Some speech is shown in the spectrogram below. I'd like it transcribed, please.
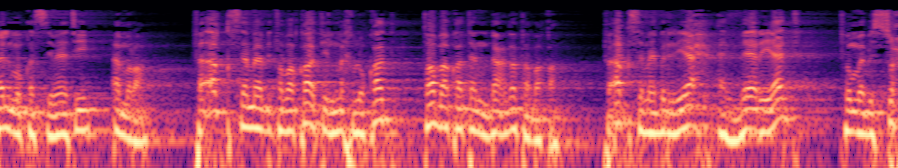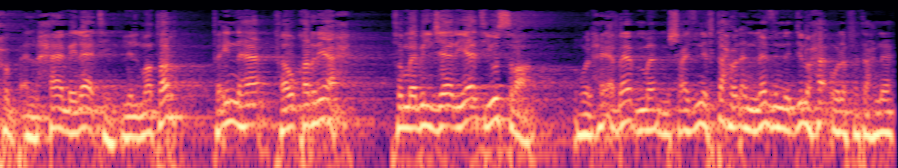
فالمقسمات أمرا فأقسم بطبقات المخلوقات طبقة بعد طبقة. فأقسم بالرياح الذاريات ثم بالسحب الحاملات للمطر فإنها فوق الرياح ثم بالجاريات يسرا هو الحقيقة باب مش عايزين نفتحه لأن لازم نديله حقه لو فتحناه.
